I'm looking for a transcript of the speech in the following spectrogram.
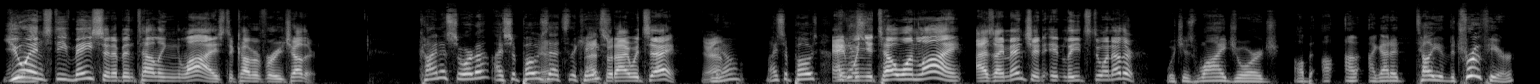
you and Steve Mason have been telling lies to cover for each other. Kind of, sort of. I suppose that's the case. That's what I would say. Yeah. You know? I suppose. I and when you tell one lie, as I mentioned, it leads to another. Which is why George, I'll, I, I got to tell you the truth here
